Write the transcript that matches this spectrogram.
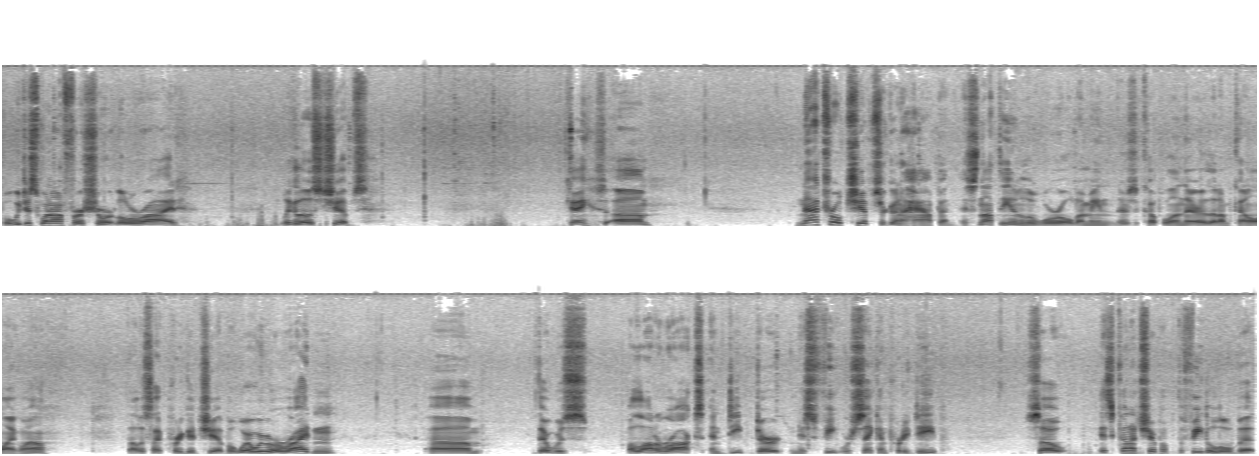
But we just went off for a short little ride. Look at those chips. Okay, so, um, natural chips are going to happen. It's not the end of the world. I mean, there's a couple in there that I'm kind of like, well, that looks like pretty good chip. But where we were riding, um, there was a lot of rocks and deep dirt, and his feet were sinking pretty deep. So it's going to chip up the feet a little bit.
